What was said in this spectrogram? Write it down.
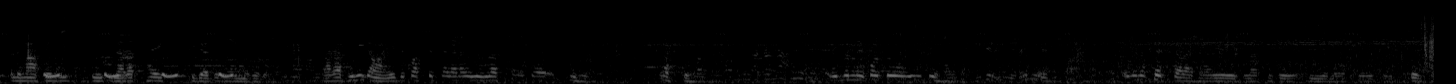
তাহলে মাসে দুই তিন হাজার টাকা সিগারেটের জন্য করে টাকা ঠিকই কামায় এই যে কষ্টের টাকাটা ওই যে উড়াচ্ছে এটা কি হবে? কষ্ট হবে এই জন্য কত ইতি হয় এই জন্য চেষ্টা রাখা হয় এইগুলা থেকে নিয়ে নেওয়া চেষ্টা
